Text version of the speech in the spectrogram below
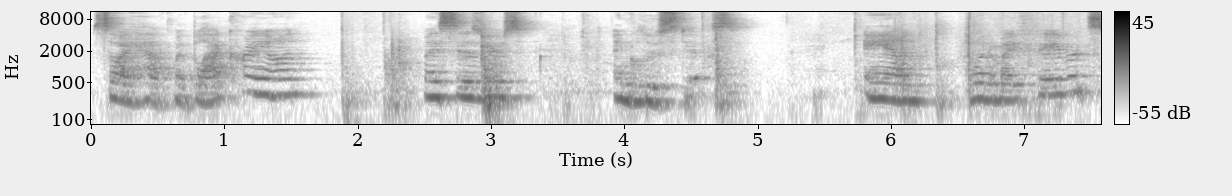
So I have my black crayon, my scissors, and glue sticks. And one of my favorite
